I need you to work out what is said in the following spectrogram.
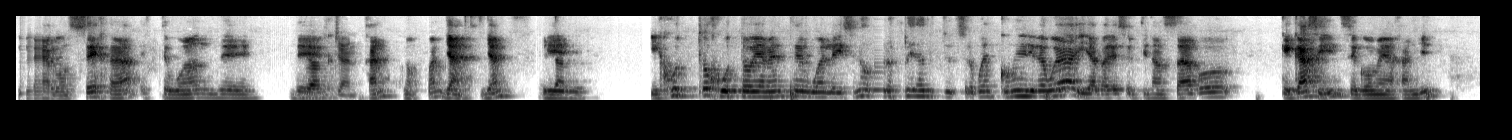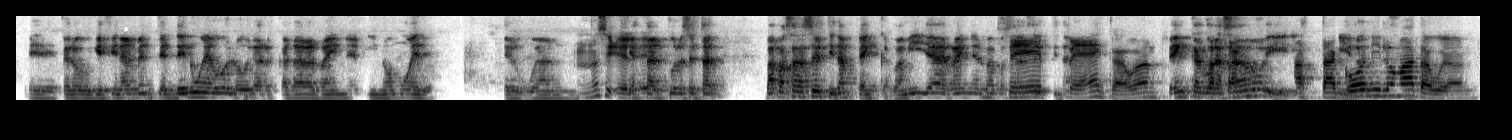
que le aconseja este weón de, de Jan. Han, no, Juan, Jan, Jan. Jan. eh, y justo, justo obviamente el weón le dice, no, pero espérate, se lo pueden comer y la weá, y aparece el titán sapo, que casi se come a Hanji, eh, pero que finalmente de nuevo logra rescatar a Rainer y no muere. El weón, No que el, a esta el- altura se está, va a pasar a ser el titán penca. Para mí ya Rainer va a pasar a ser Sí, el titán penca, weón. penca corazado y... Hasta y Connie no- lo mata, weón.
